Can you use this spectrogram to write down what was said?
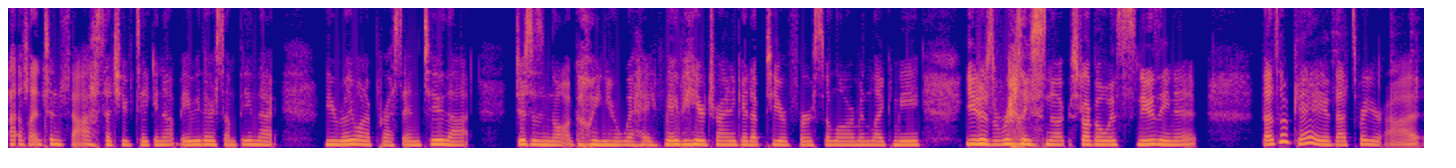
at Lenten fast that you've taken up. Maybe there's something that you really want to press into that just is not going your way. Maybe you're trying to get up to your first alarm, and like me, you just really snuck, struggle with snoozing it. That's okay if that's where you're at.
